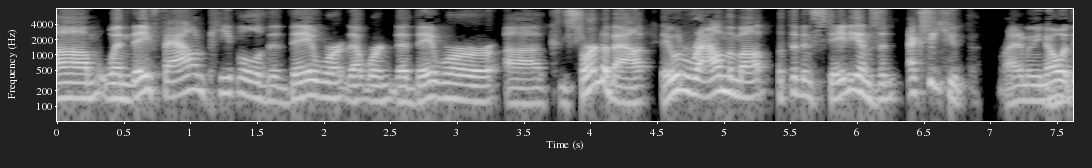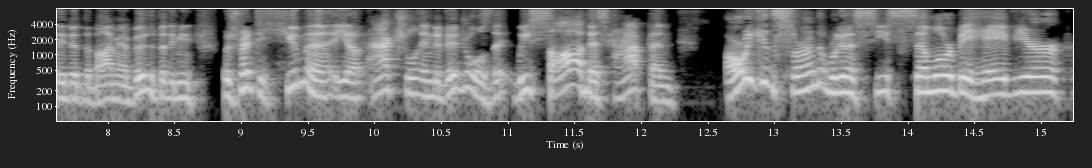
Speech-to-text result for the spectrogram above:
um, when they found people that they were that were that they were uh, concerned about, they would round them up, put them in stadiums, and execute them. Right? I mean, we know what they did the bombing on Buddhists, but I mean, with respect to human, you know, actual individuals, that we saw this happen. Are we concerned that we're going to see similar behavior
